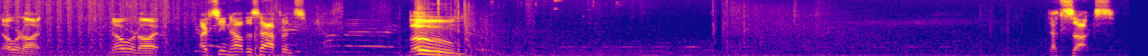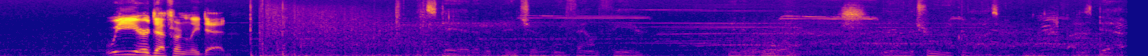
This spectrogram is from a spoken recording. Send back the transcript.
No, we're not. No, we're not. I've seen how this happens. Boom! That sucks. We are definitely dead. Instead of adventure, we found fear. And in war, the true equalizer is death.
